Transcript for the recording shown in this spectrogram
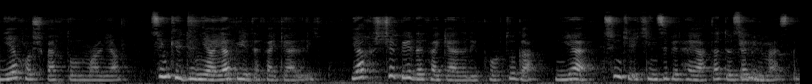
Niyə xoşbəxt olmalıyam? Çünki dünyaya bir dəfə gəlirik. Yaxşı ki, bir dəfə gəlirik Portuqa. Niyə? Çünki ikinci bir həyata dözə bilməzdim.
